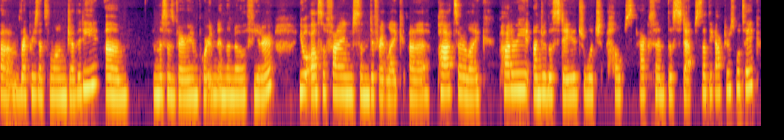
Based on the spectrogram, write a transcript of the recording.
um, represents longevity. Um, and this is very important in the Noh theater. You will also find some different like uh, pots or like pottery under the stage, which helps accent the steps that the actors will take.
